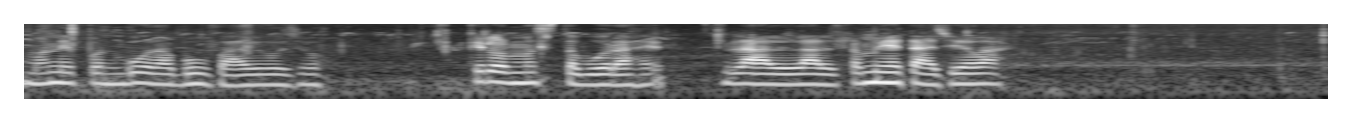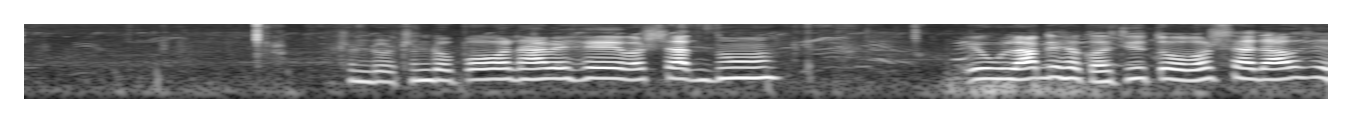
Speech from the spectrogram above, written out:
મને પણ બોરા બહુ ભાવ્યો જો. કેટલા મસ્ત બોરા છે લાલ લાલ ટમેટા જેવા. ઠંડો ઠંડો પવન આવે છે વરસાદનો. એવું લાગે છે કે હજી તો વરસાદ આવશે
